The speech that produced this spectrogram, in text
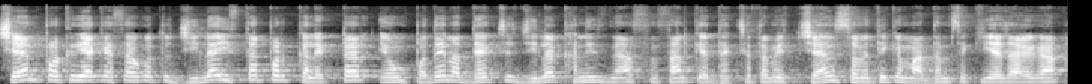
चयन प्रक्रिया कैसा होगा? तो जिला स्तर पर कलेक्टर एवं पदेन अध्यक्ष, जिला खनिज न्यास संस्थान की अध्यक्षता में चयन समिति के माध्यम से किया जाएगा।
